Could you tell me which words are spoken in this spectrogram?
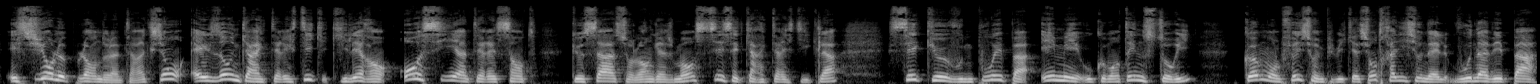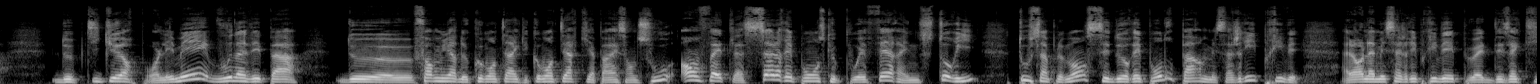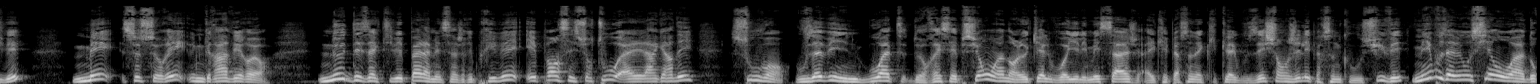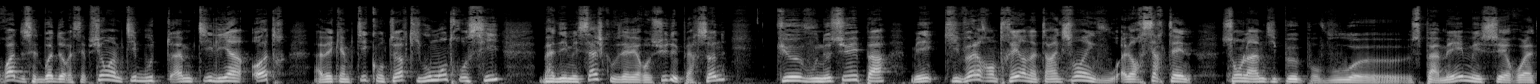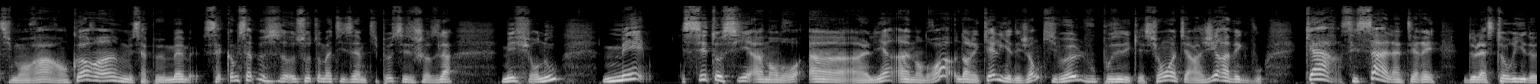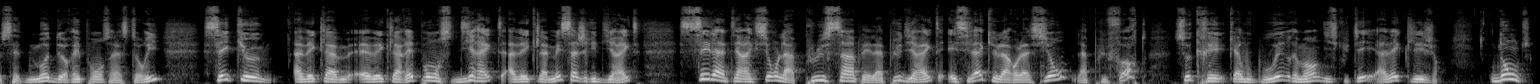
Et sur le plan de l'interaction, elles ont une caractéristique qui les rend aussi intéressantes que ça sur l'engagement, c'est cette caractéristique-là, c'est que vous ne pouvez pas aimer ou commenter une story comme on le fait sur une publication traditionnelle. Vous n'avez pas de petit cœur pour l'aimer, vous n'avez pas de euh, formulaire de commentaires avec les commentaires qui apparaissent en dessous. En fait, la seule réponse que vous pouvez faire à une story, tout simplement, c'est de répondre par messagerie privée. Alors la messagerie privée peut être désactivée, mais ce serait une grave erreur. Ne désactivez pas la messagerie privée et pensez surtout à aller la regarder souvent. Vous avez une boîte de réception hein, dans laquelle vous voyez les messages avec les personnes avec lesquelles vous échangez, les personnes que vous suivez, mais vous avez aussi en haut à droite de cette boîte de réception un petit bout, un petit lien autre avec un petit compteur qui vous montre aussi bah, des messages que vous avez reçus de personnes que vous ne suivez pas, mais qui veulent rentrer en interaction avec vous. Alors certaines sont là un petit peu pour vous euh, spammer, mais c'est relativement rare encore, hein, mais ça peut même, c'est comme ça peut s'automatiser un petit peu ces choses-là, méfions-nous. Mais c'est aussi un endroit, un, lien, un endroit dans lequel il y a des gens qui veulent vous poser des questions, interagir avec vous. Car c'est ça l'intérêt de la story, de cette mode de réponse à la story, c'est que avec la, avec la réponse directe, avec la messagerie directe, c'est l'interaction la plus simple et la plus directe, et c'est là que la relation la plus forte se crée, car vous pouvez vraiment discuter avec les gens. Donc,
